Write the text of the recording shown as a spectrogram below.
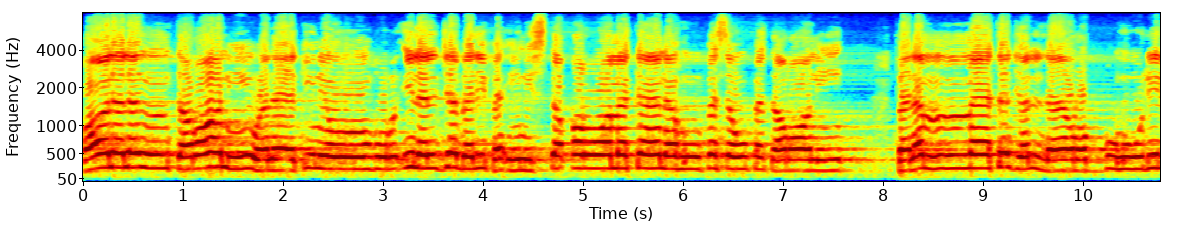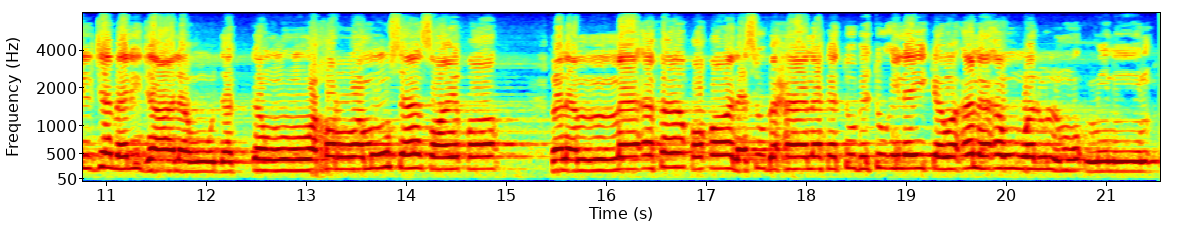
قال لن تراني ولكن انظر إلى الجبل فإن استقر مكانه فسوف تراني. فلما تجلى ربه للجبل جعله دكا وخر موسى صعقا. فلما أفاق قال سبحانك تبت إليك وأنا أول المؤمنين.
